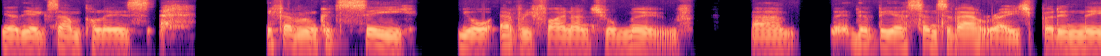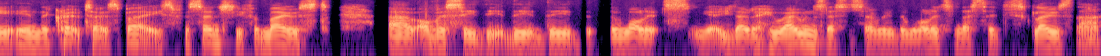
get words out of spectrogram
you know, the example is if everyone could see your every financial move, um, there'd be a sense of outrage. But in the in the crypto space, essentially for most, uh, obviously the the the, the wallets you, know, you, don't know who owns necessarily the wallet unless they disclose that.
